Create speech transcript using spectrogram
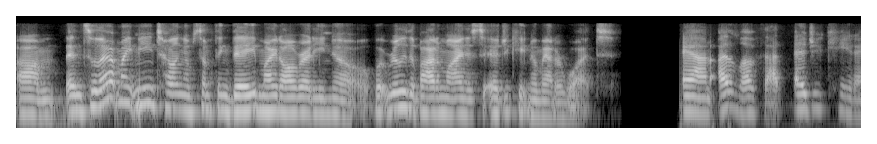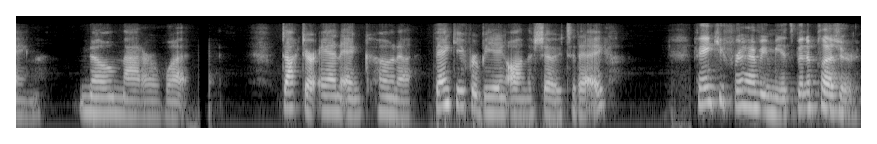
Um, and so that might mean telling them something they might already know. But really, the bottom line is to educate no matter what. And I love that educating no matter what. Dr. Anne Ancona, Thank you for being on the show today. Thank you for having me. It's been a pleasure.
